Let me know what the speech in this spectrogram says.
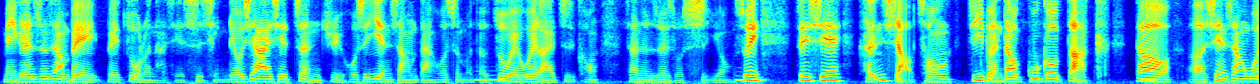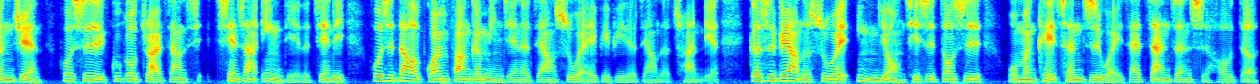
每个人身上被被做了哪些事情，留下一些证据或是验伤单或什么的，嗯、作为未来指控战争罪所使用。嗯、所以这些很小，从基本到 Google Doc 到、嗯、呃线上问卷。或是 Google Drive 这样线上硬碟的建立，或是到官方跟民间的这样数位 APP 的这样的串联，各式各样的数位应用，其实都是我们可以称之为在战争时候的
